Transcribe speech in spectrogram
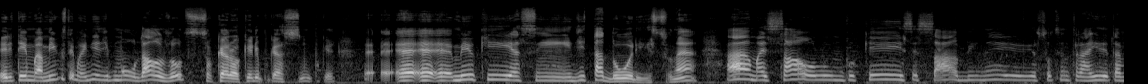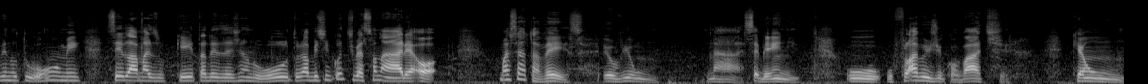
Ele tem amigos, tem mania de moldar os outros, só quero aquele porque é assim, porque é, é, é, é meio que assim, ditador isso, né? Ah, mas Saulo, porque você sabe, né? Eu sou sendo traído, ele tá vendo outro homem, sei lá mais o que, tá desejando outro. Ah, bicho, enquanto estiver só na área, ó. Mas certa vez eu vi um na CBN o, o Flávio Gicovati, que é um,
